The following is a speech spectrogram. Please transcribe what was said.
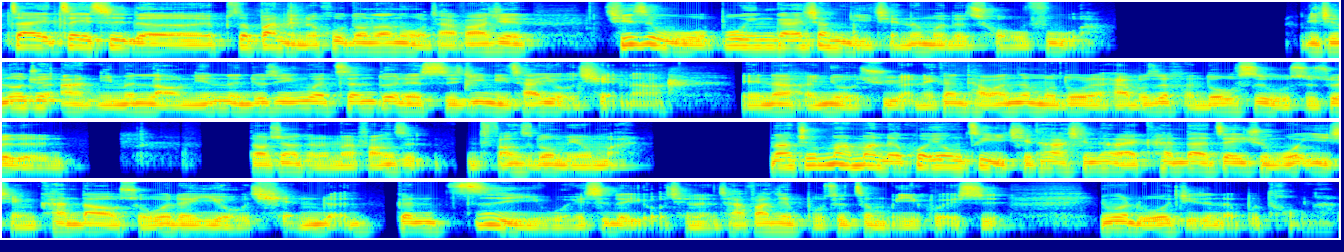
在这次的这半年的互动当中，我才发现，其实我不应该像以前那么的仇富啊。以前都觉得啊，你们老年人就是因为针对了时机，你才有钱啊。诶，那很有趣啊！你看台湾那么多人，还不是很多四五十岁的人，到现在可能买房子，房子都没有买，那就慢慢的会用自己其他的心态来看待这一群我以前看到所谓的有钱人跟自以为是的有钱人，才发现不是这么一回事，因为逻辑真的不同啊。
